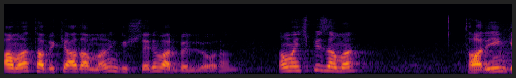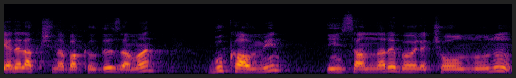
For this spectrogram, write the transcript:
Ama tabii ki adamların güçleri var belli oranda. Ama hiçbir zaman tarihin genel akışına bakıldığı zaman bu kavmin insanları böyle çoğunluğunu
